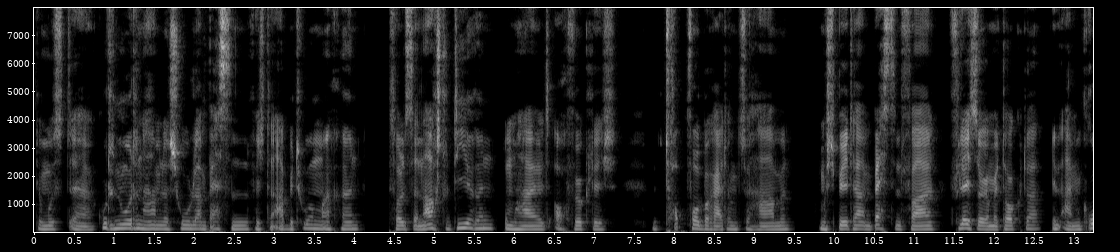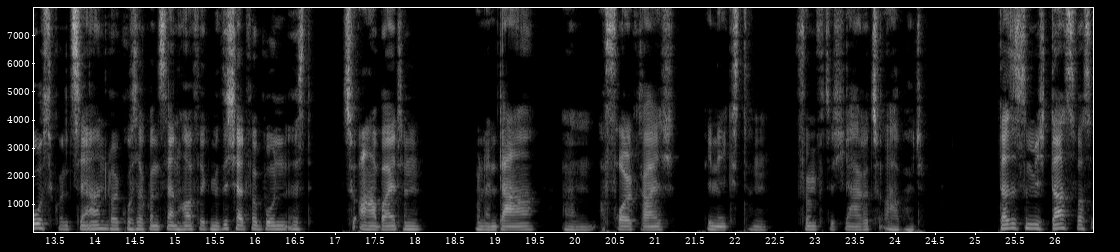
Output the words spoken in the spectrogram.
du musst äh, gute Noten haben in der Schule, am besten vielleicht dein Abitur machen, solltest danach studieren, um halt auch wirklich eine Top-Vorbereitung zu haben, um später im besten Fall, vielleicht sogar mit Doktor, in einem großen Konzern, weil großer Konzern häufig mit Sicherheit verbunden ist, zu arbeiten und dann da ähm, erfolgreich die nächsten 50 Jahre zu arbeiten. Das ist nämlich das, was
